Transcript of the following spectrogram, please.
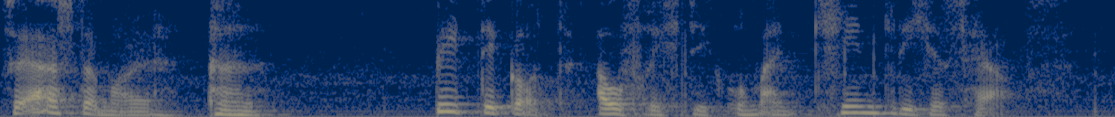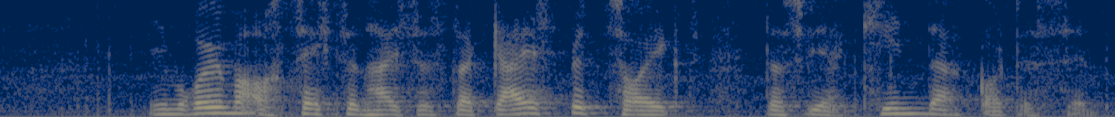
Zuerst einmal Bitte Gott aufrichtig um ein kindliches Herz. Im Römer 8,16 heißt es, der Geist bezeugt, dass wir Kinder Gottes sind.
